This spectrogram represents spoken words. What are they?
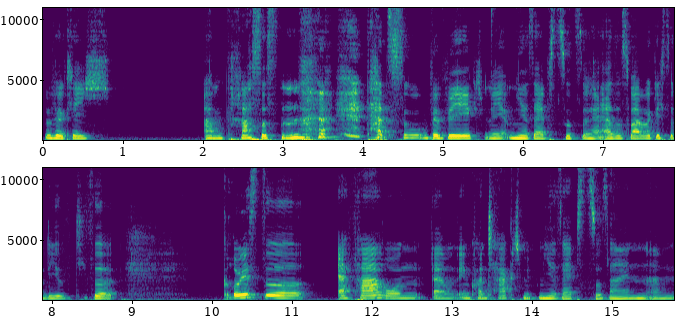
wirklich am krassesten dazu bewegt, mir, mir selbst zuzuhören. Also es war wirklich so die, diese größte Erfahrung, ähm, in Kontakt mit mir selbst zu sein, ähm,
